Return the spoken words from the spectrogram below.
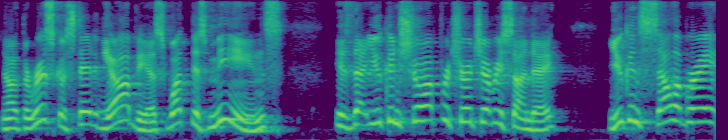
Now, at the risk of stating the obvious, what this means is that you can show up for church every Sunday, you can celebrate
